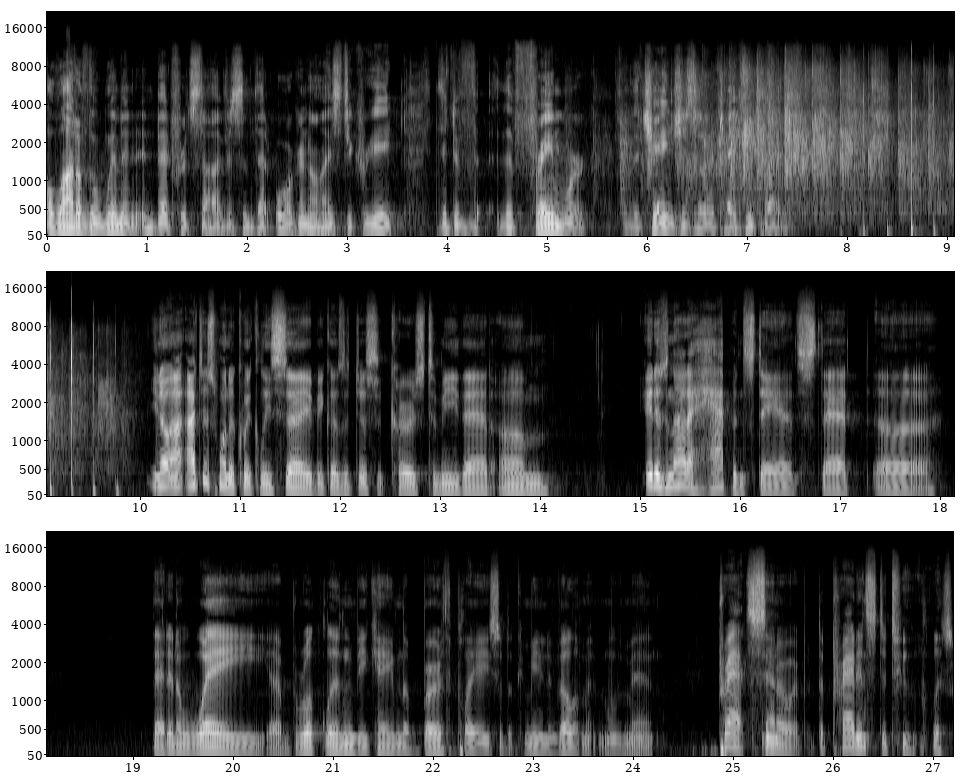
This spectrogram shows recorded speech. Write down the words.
a lot of the women in Bedford-Stuyvesant that organized to create the, the framework for the changes that are taking place. You know, I, I, just want to quickly say, because it just occurs to me that um, it is not a happenstance that, uh, that in a way, uh, Brooklyn became the birthplace of the community development movement. Pratt Center, the Pratt Institute was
